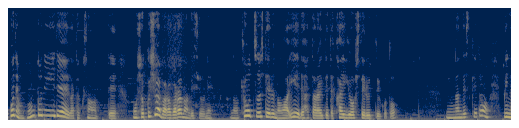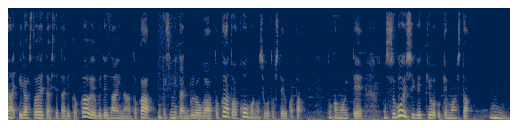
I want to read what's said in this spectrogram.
ここでも本当にいい出会いがたくさんあってもう職種はバラバラなんですよねあの共通してるのは家で働いてて開業してるっていうことなんですけどみんなイラストレーターしてたりとかウェブデザイナーとか私みたいにブロガーとかあとは広報の仕事してる方とかもいてすごい刺激を受けました。うん、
